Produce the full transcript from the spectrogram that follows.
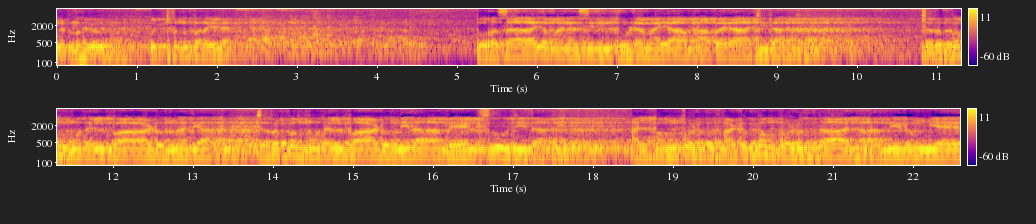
ഇങ്ങോട്ട് നോക്കൂ കുറ്റൊന്നും പറയില്ല. തുറസായ മനസ്സിൽ ഉടമയാം അപരാജിത. ചെറുപ്പം മുതൽ പാടുന്ന ചെറുപ്പം മുതൽ പാടുന്നിത മേൽ സൂചിത. അല്പം കൊടു അടുപ്പം കൊടുത്താൽ തന്നിടും ഏതോജിത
